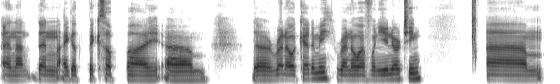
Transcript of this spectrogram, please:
and then I got picked up by um, the Renault Academy, Renault F1 Junior team. Um,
